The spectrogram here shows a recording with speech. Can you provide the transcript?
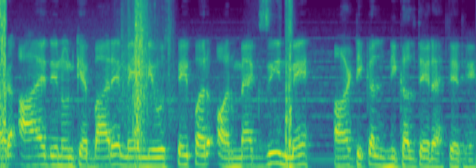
और आए दिन उनके बारे में न्यूज़पेपर और मैगजीन में आर्टिकल निकलते रहते थे।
